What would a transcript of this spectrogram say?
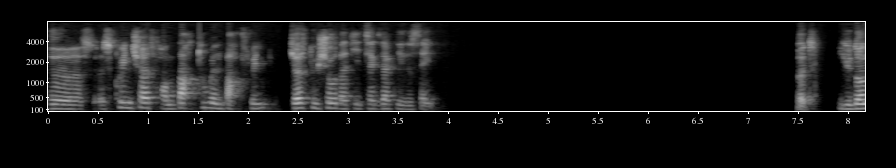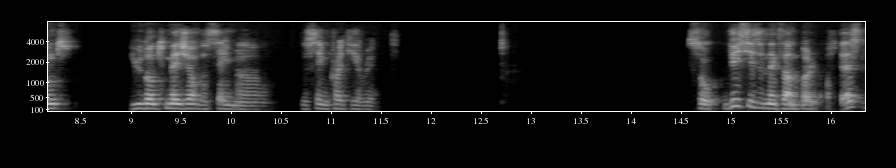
the screenshot from part two and part three, just to show that it's exactly the same. But you don't you don't measure the same uh, the same criteria. So this is an example of test.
